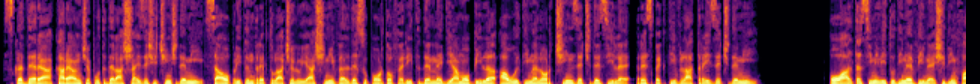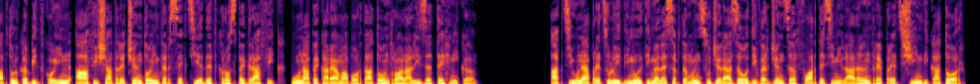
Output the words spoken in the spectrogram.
Scăderea, care a început de la 65.000, s-a oprit în dreptul aceluiași nivel de suport oferit de media mobilă a ultimelor 50 de zile, respectiv la 30.000. O altă similitudine vine și din faptul că Bitcoin a afișat recent o intersecție de cross pe grafic, una pe care am abordat-o într-o analiză tehnică. Acțiunea prețului din ultimele săptămâni sugerează o divergență foarte similară între preț și indicator.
